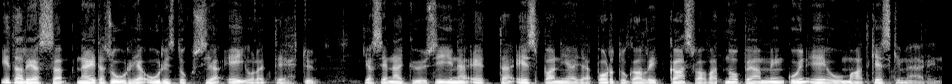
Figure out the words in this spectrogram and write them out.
Italiassa näitä suuria uudistuksia ei ole tehty, ja se näkyy siinä, että Espanja ja Portugali kasvavat nopeammin kuin EU-maat keskimäärin.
